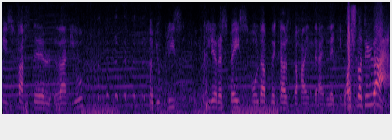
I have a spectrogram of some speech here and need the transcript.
is faster than you. Could you please clear a space, hold up the cars behind, and let him? Why should I do that?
